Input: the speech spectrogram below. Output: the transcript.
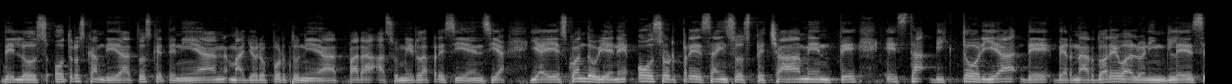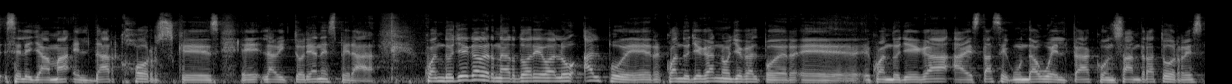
de los otros candidatos que tenían mayor oportunidad para asumir la presidencia y ahí es cuando viene, oh sorpresa, insospechadamente, esta victoria de Bernardo Arevalo, en inglés se le llama el Dark Horse, que es eh, la victoria inesperada. Cuando llega Bernardo Arevalo al poder, cuando llega, no llega al poder, eh, cuando llega a esta segunda vuelta con Sandra Torres,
